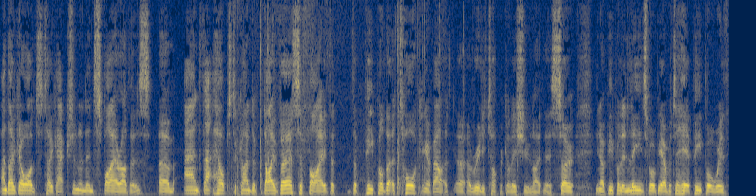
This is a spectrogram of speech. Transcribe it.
and they go on to take action and inspire others um, and that helps to kind of diversify the the people that are talking about a, a, really topical issue like this. So, you know, people in Leeds will be able to hear people with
